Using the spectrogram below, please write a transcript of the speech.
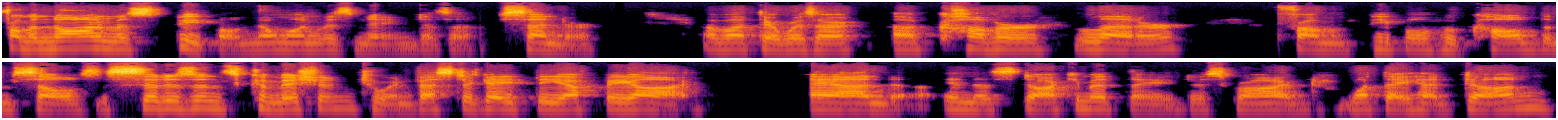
from anonymous people. No one was named as a sender, but there was a, a cover letter from people who called themselves the Citizens Commission to investigate the FBI. And in this document, they described what they had done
